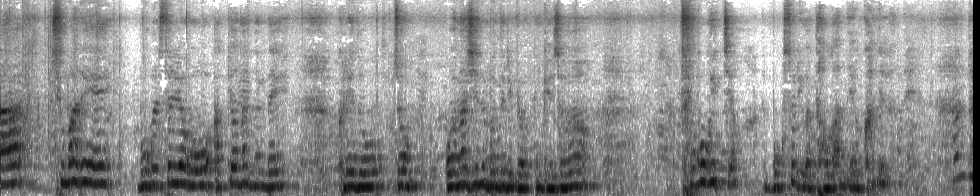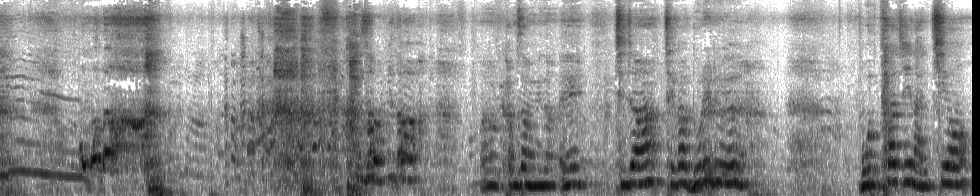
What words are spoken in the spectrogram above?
제가 주말에 목을 쓰려고 아껴놨는데 그래도 좀 원하시는 분들이 몇 분 계셔서 두 곡 있죠? 목소리가 더 같네요. 큰일 났네. 어머나! 감사합니다. 아, 감사합니다. 예. 진짜 제가 노래를 못하진 않지요.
